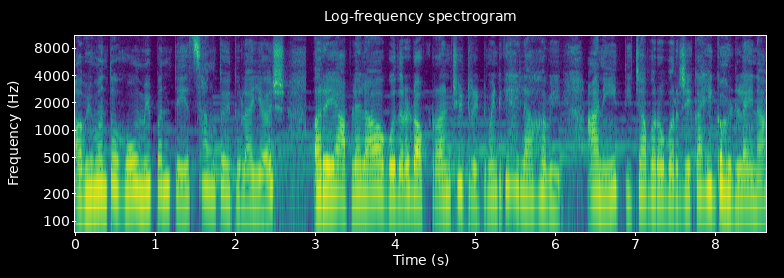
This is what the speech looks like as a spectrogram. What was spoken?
अभि म्हणतो हो मी पण तेच सांगतोय तुला यश. अरे आपल्याला अगोदर डॉक्टरांची ट्रीटमेंट घ्यायला हवी. आणि तिच्याबरोबर जे काही घडलंय ना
